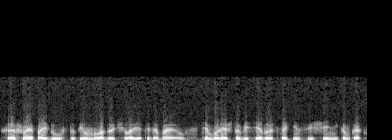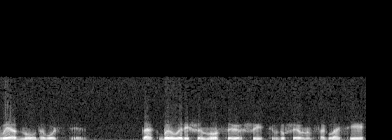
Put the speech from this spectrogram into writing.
«Хорошо, я пойду», — уступил молодой человек и добавил, «тем более, что беседовать с таким священником, как вы, — одно удовольствие». Так было решено совершить в душевном согласии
